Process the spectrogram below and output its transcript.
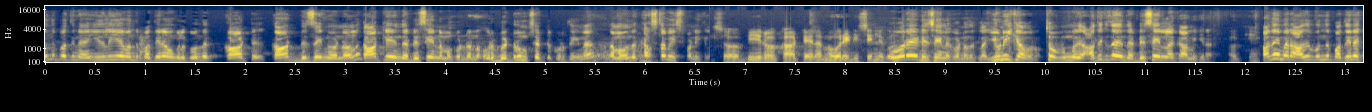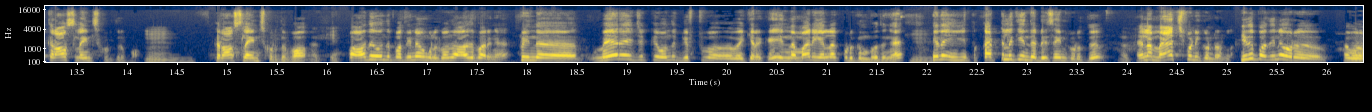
வந்து பாத்தீங்கன்னா இதுலயே வந்து பாத்தீங்கன்னா உங்களுக்கு வந்து காட் காட் டிசைன் வேணாலும் காட்லயே இந்த டிசைன் நம்ம கொண்டு வரலாம். ஒரு பெட்ரூம் செட் கொடுத்தீங்கன்னா நம்ம வந்து கஸ்டமைஸ் பண்ணிக்கலாம். ஸோ பீரோ காட் எல்லாமே ஒரே டிசைன்ல ஒரே டிசைன்ல கொண்டு வந்துக்கலாம். யூனிக்கா வரும். சோ உங்க அதுக்கு தான் இந்த டிசைன்லாம் காமிக்கிறேன். அதே மாதிரி அது வந்து பாத்தீங்கன்னா கிராஸ் லைன்ஸ் கொடுத்துருப்போம். கிராஸ் லைன்ஸ் கொடுத்துருப்போம். இப்போ அது வந்து பாத்தீங்கன்னா உங்களுக்கு வந்து அது பாருங்க. இப்போ இந்த மேரேஜுக்கு வந்து கிஃப்ட் வைக்கிறதுக்கு இந்த மாதிரி எல்லாம் கொடுக்கும் போதுங்க. ஏன்னா இப்ப கட்டிலுக்கு இந்த டிசைன் கொடுத்து எல்லாம் மேட்ச் பண்ணி கொண்டு வரலாம். இது பாத்தீங்கன்னா ஒரு ஒரு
